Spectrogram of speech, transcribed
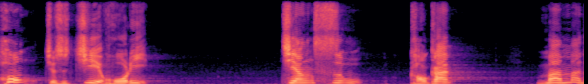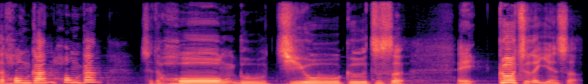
烘就是借火力将事物烤干，慢慢的烘干，烘干，使得烘如鸠割之色。哎，鸽子的颜色，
